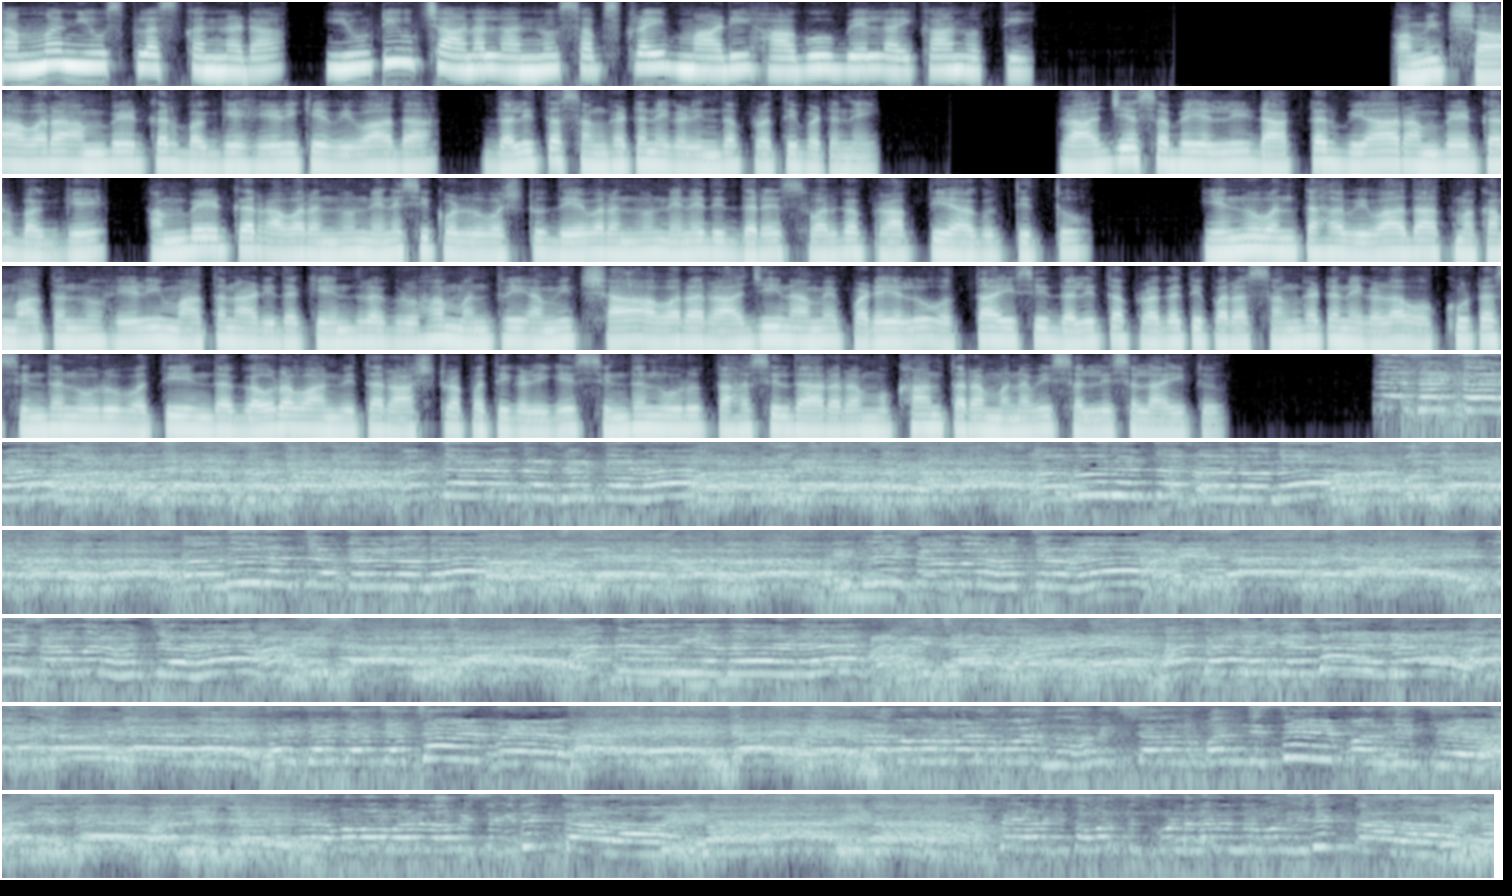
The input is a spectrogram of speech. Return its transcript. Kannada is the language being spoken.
ನಮ್ಮ news plus Kannada YouTube channel ಅನ್ನು ಸಬ್ಸ್ಕ್ರೈಬ್ ಮಾಡಿ ಹಾಗೂ ಬೆಲ್ ಐಕಾನ್ ಒತ್ತಿ. ಅಮಿತ್ ಶಾ ಅವರ ಅಂಬೇಡ್ಕರ್ ಬಗ್ಗೆ ಹೇಳಿಕೆ ವಿವಾದ, ದಲಿತ ಸಂಘಟನೆಗಳಿಂದ ಪ್ರತಿಭಟನೆ. ರಾಜ್ಯಸಭೆಯಲ್ಲಿ ಡಾಕ್ಟರ್ ಬಿಆರ್ ಅಂಬೇಡ್ಕರ್ ಬಗ್ಗೆ ಅಂಬೇಡ್ಕರ್ ಅವರನ್ನು ನೆನೆಸಿಕೊಳ್ಳುವಷ್ಟು ದೇವರನ್ನು ನೆನೆದಿದ್ದರೆ ಸ್ವರ್ಗ ಪ್ರಾಪ್ತಿಯಾಗುತ್ತಿತ್ತು. ಎನ್ನುವಂತಹ ವಿವಾದಾತ್ಮಕ ಮಾತನ್ನು ಹೇಳಿ ಮಾತನಾಡಿದ ಕೇಂದ್ರ ಗೃಹ ಮಂತ್ರಿ ಅಮಿತ್ ಶಾ ಅವರ ರಾಜೀನಾಮೆ ಪಡೆಯಲು ಒತ್ತಾಯಿಸಿ ದಲಿತ ಪ್ರಗತಿಪರ ಸಂಘಟನೆಗಳ ಒಕ್ಕೂಟ ಸಿಂಧನೂರು ವತಿಯಿಂದ ಗೌರವಾನ್ವಿತ ರಾಷ್ಟ್ರಪತಿಗಳಿಗೆ ಸಿಂಧನೂರು ತಹಸೀಲ್ದಾರರ ಮುಖಾಂತರ ಮನವಿ ಸಲ್ಲಿಸಲಾಯಿತು ಸರ್ಕಾರ ಸರ್ಕಾರ ಅಂತ ಸರ್ಕಾರ ಕಾನೂನಂತ ಕಾನೂನು ಕಾನೂನಂತ ಕಾನೂನು ಇಡ್ಲಿ ಸಾಂಬಾರ್ ಹಚ್ಚ ಹೇ ಇಡ್ಲಿ ಸಾಂಬಾರ್ ಹಚ್ಚ ಹೇ ಹಾಕವನಿಗೆ ಬೇಡ ಹಾಕವನಿಗೆ ಬೇಡ ಅಮಿತ್ ಶಾರನ್ನು ಬಂಧಿಸಿ ಬಂಧಿಸಿ ವೀರಪ್ಪಮರು ಮಾಡಿದ ಅಮಿತ್ ಶಾಗೆ ಧಿಕ್ಕಾರ ಅಮಿತ್ ಶಾ ಹೇಳಿಕೆ ಸಮರ್ಥಿಸಿಕೊಂಡ ನರೇಂದ್ರ ಮೋದಿ ಧಿಕ್ಕಾರ ಅಮಿತ್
